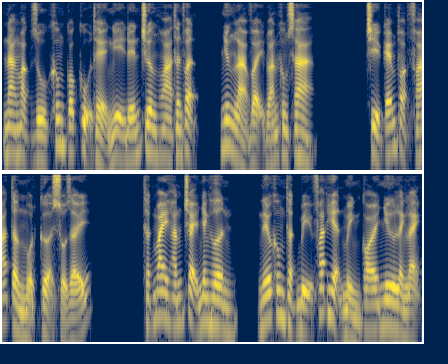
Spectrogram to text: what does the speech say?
nàng mặc dù không có cụ thể nghĩ đến Trương Hoa thân phận, nhưng là vậy đoán không xa. Chỉ kém thọt phá tầng một cửa sổ giấy. Thật may hắn chạy nhanh hơn, nếu không thật bị phát hiện mình coi như lành lạnh.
